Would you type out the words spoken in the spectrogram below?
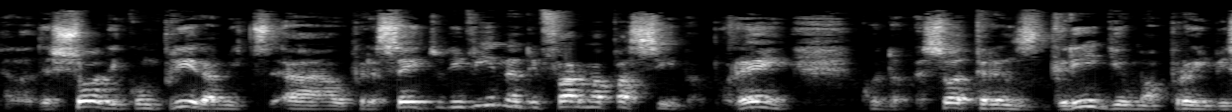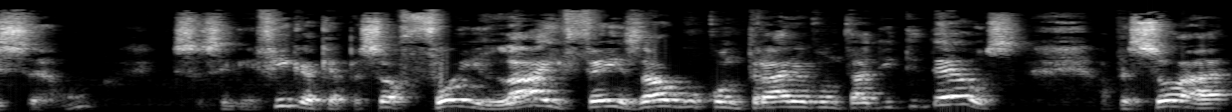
Ela deixou de cumprir a, o preceito divino de forma passiva. Porém, quando a pessoa transgride uma proibição, isso significa que a pessoa foi lá e fez algo contrário à vontade de Deus. A pessoa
